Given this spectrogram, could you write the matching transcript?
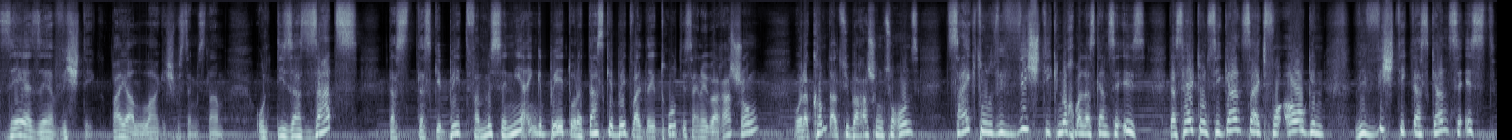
Sehr, sehr wichtig. Bei Allah, Geschwister im Islam. Und dieser Satz, dass das Gebet vermisse nie ein Gebet oder das Gebet, weil der Tod ist eine Überraschung oder kommt als Überraschung zu uns, zeigt uns, wie wichtig nochmal das Ganze ist. Das hält uns die ganze Zeit vor Augen, wie wichtig das Ganze ist.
